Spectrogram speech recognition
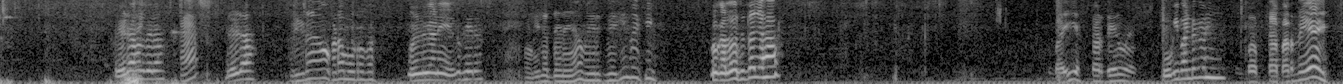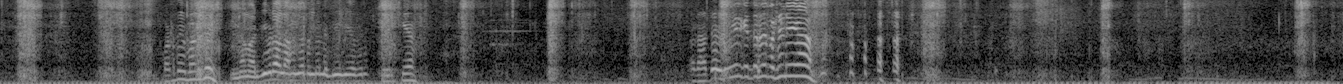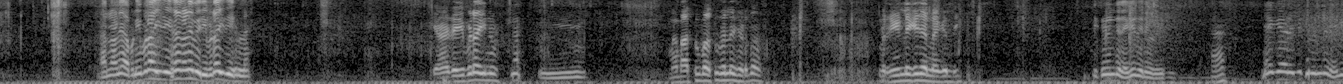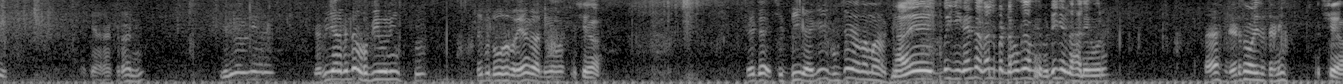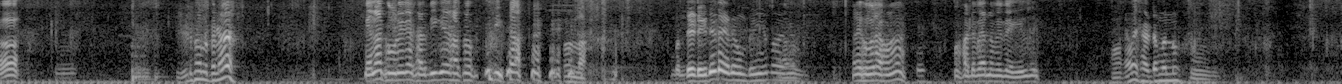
ਰੇੜਾ ਹੁਣ ਤੇਰਾ? ਹੈ? ਰੇੜਾ? ਰੀੜਾ ਉਹ ਖੜਾ ਮੋਟਰ ਪਰ। ਹੁਣ ਲਿਜਾਣੇ ਹੈ ਕਿ ਫੇਰ। ਹੁਣੀ ਲੱਦਣੇ ਆ ਫੇਰ ਵੇਖੀ ਦੇਖੀ ਉਹ ਕਰ ਦੋ ਸਿੱਧਾ ਜਹਾ। ਬਾਈ ਕਰਦੇ ਇਹਨੂੰ ਐ। ਹੋ ਗਈ ਵੰਡ ਕਹੀਂ ਬੱਤਾ ਪੜਦੇ ਪੜਦੇ ਪੜਦੇ ਜਿੰਨਾ ਮਰਜ਼ੀ ਵੜਾ ਲਾ ਹੁੰਦਾ ਬੰਦਾ ਲੱਗੀ ਗਿਆ ਫਿਰ। ਫੇਰ ਕਿਆ? ਅਡਾਦੇ ਸੁਵੀਰ ਕਿੱਧਰ ਦੇ ਬੈਠਣੇ ਆ? ਆ ਨਾਲੇ ਆਪਣੀ ਪੜ੍ਹਾਈ ਦੇਖ ਲੈ ਨਾਲੇ ਮੇਰੀ ਪੜ੍ਹਾਈ ਦੇਖ ਲੈ। ਕਿਆ ਤੇਰੀ ਪੜਾਈ ਨੂੰ? ਇਹ ਮੈਂ ਬਾਤੂ ਬਾਤੂ ਥੱਲੇ ਛੱਡਦਾ। ਮਸ਼ੀਨ ਲੈ ਕੇ ਜਾਣਾ ਗੱਲੀ ਇੱਕ ਦਿਨ ਦੇ ਰਹਿ ਗਏ ਤੇਰੇ ਉਰੇ। ਹੈ? ਮੈਂ ਕਹਿ ਰਿਹਾ ਜੀ ਇੱਕ ਦਿਨ ਦੇ ਰਹਿ ਗਏ। ਯਾਰਾ ਖੜਾ ਨਹੀਂ। ਜਿਹੜੀ ਗੱਲ ਨਹੀਂ ਹਰੇ। ਜਬੀ ਯਾਰ ਬਿੰਦਰ ਉੜਦੀ ਹੋ। ਨਹੀਂ ਇਹ ਦੋ ਸਪਰੇਆਂ ਕਰ ਲੀਆਂ ਮੈਂ। ਅੱਛਾ। ਇਹ ਤੇ ਸਿੱਧੀ ਰਹਿ ਗਈ ਬੂਝਾ ਜ਼ਿਆਦਾ ਮਾਰ ਕੇ। ਨਾਲੇ ਭਈ ਕਹਿੰਦਾ ਕੱਲ ਵੱਡਾ ਹੋ ਗਿਆ ਫਿਰ ਵੱਢੀ ਜਾਂਦਾ ਹਲੇ ਹੋਰ। ਹੈ? 150 ਵਾਲੀ ਲੱਦਣੀ ਅੱਛਾ। 150 ਲੱਦਣਾ ਪਹਿਲਾਂ ਥੋੜੇ ਦਾ ਸਰ ਵੀ ਗਿਆ ਹੱਥ ਦੀਦਾ ਅੱਲਾ ਬੰਦੇ ਡਿੱਗਦੇ ਡਿੱਗਦੇ ਹੁੰਦੇ ਹੀ ਆ ਤਾਂ ਅਰੇ ਹੋਰ ਆ ਹੁਣ। ਹੁਣ ਸਾਡੇ ਪੈਰ ਨਵੇਂ ਪੈ ਗਏ ਉਹਦੇ। ਹਾਂ ਕਹਿੰਦਾ ਛੱਡ ਮੈਨੂੰ।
